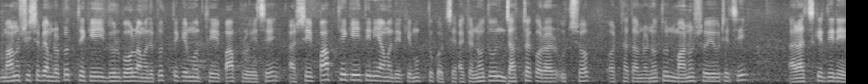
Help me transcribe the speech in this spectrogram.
মানুষ হিসেবে আমরা প্রত্যেকেই দুর্বল, আমাদের প্রত্যেকের মধ্যে পাপ রয়েছে, আর সেই পাপ থেকেই তিনি আমাদেরকে মুক্ত করছে একটা নতুন যাত্রা করার উৎসব, অর্থাৎ আমরা নতুন মানুষ হয়ে উঠেছি, আর আজকের দিনে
